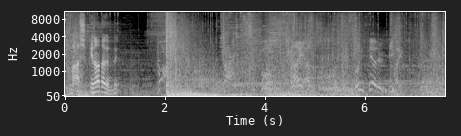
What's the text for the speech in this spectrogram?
좀 아쉽긴 하다 근데. 폐하를 위하여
